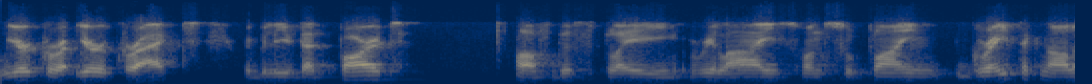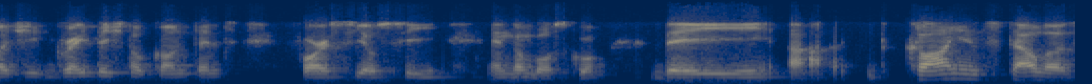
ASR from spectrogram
you're correct. We believe that part of display relies on supplying great technology, great digital content for COC and Dom Bosco. The uh, clients tell us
